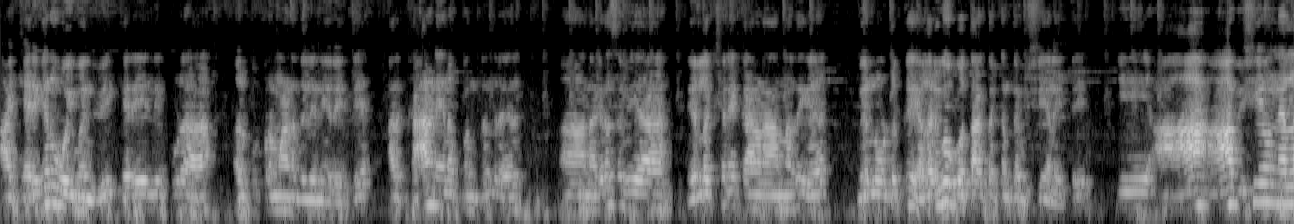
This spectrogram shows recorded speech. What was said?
ಆ ಕೆರೆಗೇನು ಹೋಗಿ ಬಂದ್ವಿ. ಕೆರೆಯಲ್ಲಿ ಕೂಡ ಅಲ್ಪ ಪ್ರಮಾಣದಲ್ಲಿ ನೀರೈತೆ ಅದ ಕಾರಣ ಏನಪ್ಪ ಅಂತಂದ್ರೆ ನಗರಸಭೆಯ ನಿರ್ಲಕ್ಷ್ಯನೇ ಕಾರಣ ಅನ್ನೋದಕ್ಕೆ ಮೇಲ್ನೋಟಕ್ಕೆ ಎಲ್ಲರಿಗೂ ಗೊತ್ತಾಗ್ತಕ್ಕಂಥ ವಿಷಯ ಏನೈತಿ. ಈ, ಆ, ಆ- ವಿಷಯವನ್ನೆಲ್ಲ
